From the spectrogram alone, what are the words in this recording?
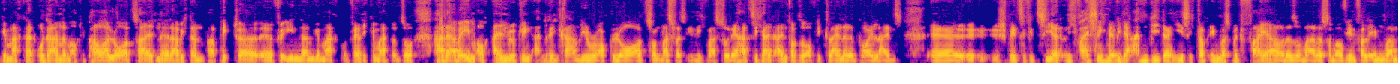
gemacht hat, unter anderem auch die Power Lords halt, ne, da habe ich dann ein paar Picture äh, für ihn dann gemacht und fertig gemacht und so. Hatte aber eben auch allen möglichen anderen Kram, die Rock Lords und was weiß ich nicht was so. Der hat sich halt einfach so auf die kleineren Toylines äh, spezifiziert und ich weiß nicht mehr, wie der Anbieter hieß. Ich glaube irgendwas mit Fire oder so war das, aber auf jeden Fall irgendwann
